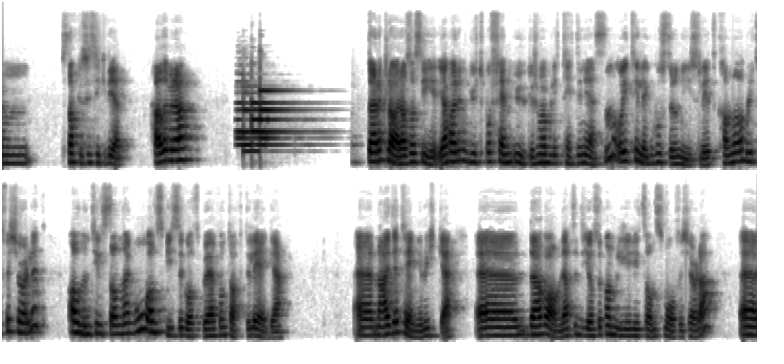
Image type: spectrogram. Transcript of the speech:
um, snakkes vi sikkert igjen. Ha det bra! Da er det Klara som sier Jeg har en gutt på fem uker som har blitt tett i nesen, og i tillegg hoster og nyser litt. Kan han ha blitt forkjølet? Allmenntilstanden er god, han spiser godt. Bør jeg kontakte lege? Eh, nei, det trenger du ikke. Eh, det er vanlig at de også kan bli litt sånn småforkjøla eh,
